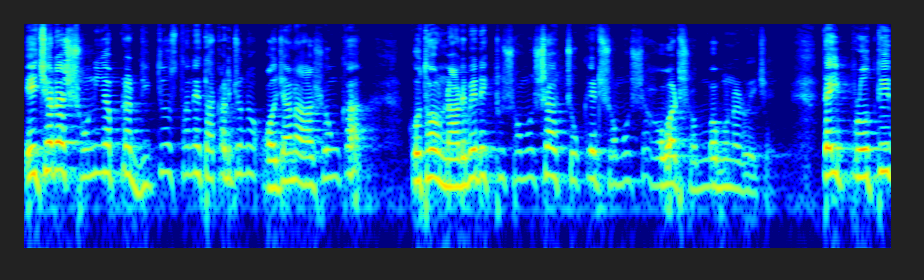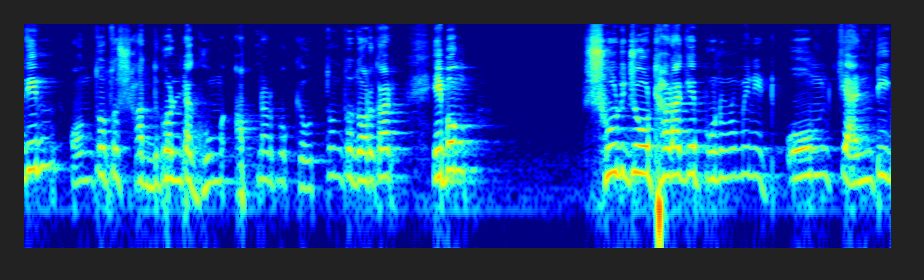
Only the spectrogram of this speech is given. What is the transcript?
এছাড়া শনি আপনার দ্বিতীয় স্থানে থাকার জন্য অজানা আশঙ্কা। কোথাও নার্ভের একটু সমস্যা, চোখের সমস্যা হওয়ার সম্ভাবনা রয়েছে। তাই প্রতিদিন অন্তত সাত ঘণ্টা ঘুম আপনার পক্ষে অত্যন্ত দরকার এবং সূর্য ওঠার আগে পনেরো মিনিট ওম চ্যান্টিং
